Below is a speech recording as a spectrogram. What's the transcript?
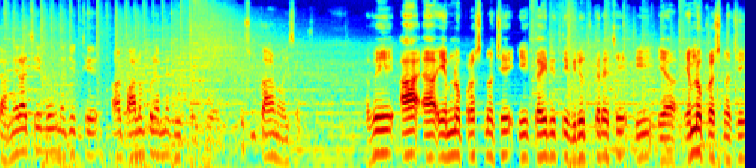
ધાનેરા છે બહુ નજીક છે પાલનપુર એમને દૂર પડતું હોય. તો શું કારણ હોઈ શકે? હવે આ આ એમનો પ્રશ્ન છે એ કઈ રીતે વિરોધ કરે છે એ એમનો પ્રશ્ન છે.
